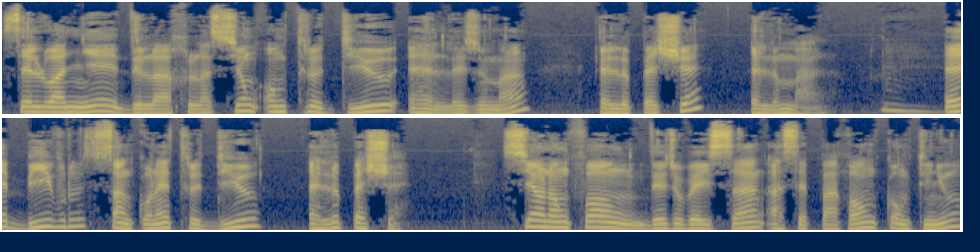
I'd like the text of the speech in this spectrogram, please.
s'éloigner de la relation entre Dieu et les humains est le péché et le mal. Hmm. Et vivre sans connaître Dieu est le péché. Si un enfant désobéissant à ses parents continue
